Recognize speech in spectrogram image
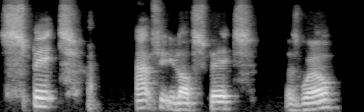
Spit, absolutely love Spit as well.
